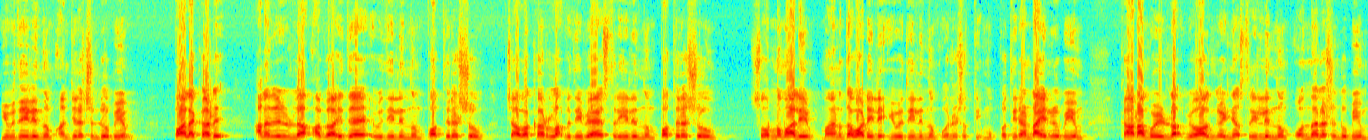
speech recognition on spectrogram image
യുവതിയിൽ നിന്നും അഞ്ച് ലക്ഷം രൂപയും പാലക്കാട് അണലിലുള്ള അവിവാഹിത യുവതിയിൽ നിന്നും പത്ത് ലക്ഷവും ചാവക്കാറുള്ള വിധവയായ സ്ത്രീയിൽ നിന്നും പത്ത് ലക്ഷവും സ്വർണമാലയും മാനന്തവാടിയിലെ യുവതിയിൽ നിന്നും ഒരു ലക്ഷത്തി മുപ്പത്തി രണ്ടായിരം രൂപയും കാടാമ്പുഴയുള്ള വിവാഹം കഴിഞ്ഞ സ്ത്രീയിൽ നിന്നും ഒന്നര ലക്ഷം രൂപയും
